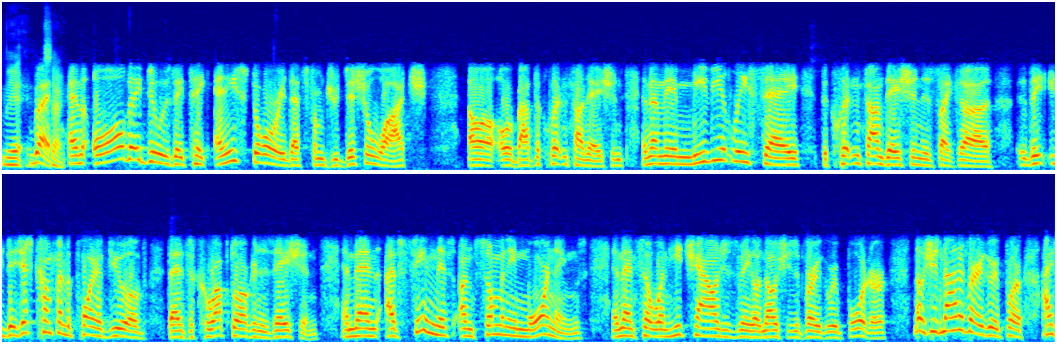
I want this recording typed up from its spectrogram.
Yeah, Right. sorry. And all they do is they take any story that's from Judicial Watch uh, or about the Clinton Foundation, and then they immediately say the Clinton Foundation is like uh, they they just come from the point of view of that it's a corrupt organization. And then I've seen this on so many mornings, and then so when he challenges me, go, no, she's a very good reporter. No, she's not a very good reporter. I've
